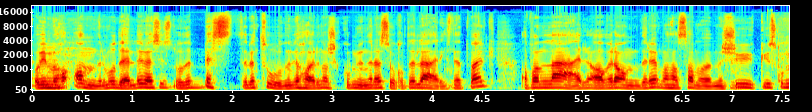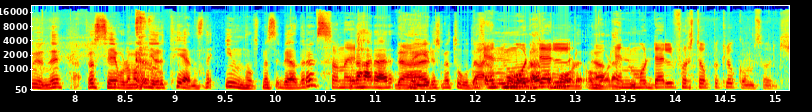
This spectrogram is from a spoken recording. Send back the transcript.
Og vi må ha andre modeller. og Jeg synes Noe av de beste metodene vi har i norske kommuner, er såkalte læringsnettverk. At man lærer av hverandre. Man har samarbeid med sykehus, kommuner, for å se hvordan man kan gjøre tjenestene innholdsmessig bedre. Men det her er Høyres metode for å måle og måle og måle. En modell for stoppeklokkeomsorg.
